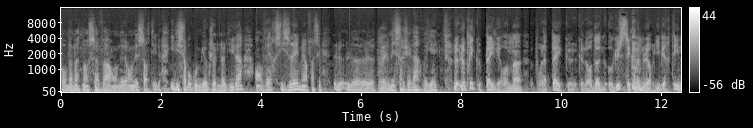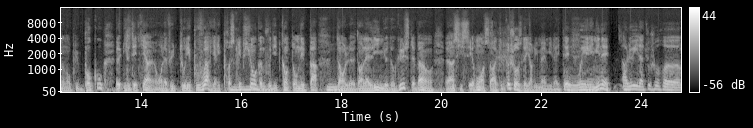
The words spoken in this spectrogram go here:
bon ben maintenant ça va, on est, on est sorti. Il dit ça beaucoup mieux que je ne le dis là, en vers ciselé, mais enfin c'est le, le, le- Oui. le message est là, vous voyez. Le, le prix que payent les Romains pour la paix que, que leur donne Auguste, c'est quand même leur liberté. Ils n'en ont plus beaucoup. Euh, il détient, on l'a vu, tous les pouvoirs. Il y a les proscriptions, comme vous dites, quand on n'est pas dans, le, dans la ligne d'Auguste, eh ben, un Cicéron en saura quelque chose. D'ailleurs, lui-même, il a été Oui. éliminé. Alors lui, il a toujours, euh,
